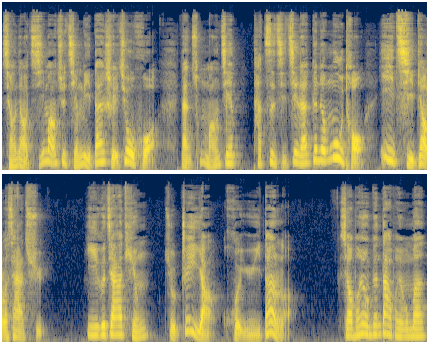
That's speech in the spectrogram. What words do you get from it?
小鸟急忙去井里担水救火，但匆忙间。他自己竟然跟着木桶一起掉了下去，一个家庭就这样毁于一旦了。小朋友跟大朋友们，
